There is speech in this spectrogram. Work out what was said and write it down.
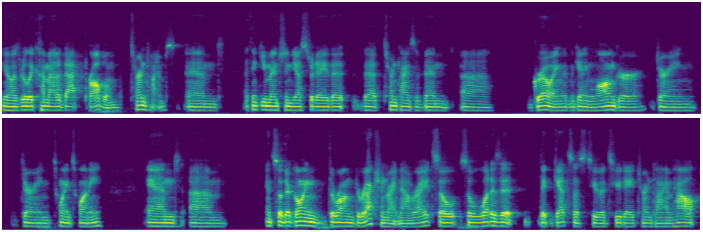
you know, has really come out of that problem, turn times, and I think you mentioned yesterday that that turn times have been uh, growing. They've been getting longer during during 2020, and um, and so they're going the wrong direction right now, right? So so what is it that gets us to a two day turn time? How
